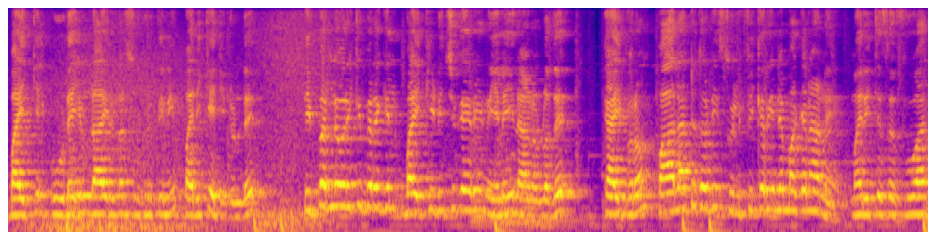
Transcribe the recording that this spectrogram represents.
ബൈക്കിൽ കൂടെയുണ്ടായിരുന്ന സുഹൃത്തിന് പരിക്കേറ്റിട്ടുണ്ട്. ടിപ്പർ ലോറിക്ക് പിറകിൽ ബൈക്ക് ഇടിച്ചു കയറിയ നിലയിലാണുള്ളത്. കൈപ്പുറം പാലാട്ടുതൊടി സുൽഫിക്കറിന്റെ മകനാണ് മരിച്ച സഫുവാൻ.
